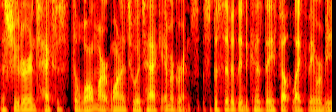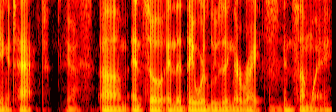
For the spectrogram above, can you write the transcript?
the shooter in Texas, at the Walmart, wanted to attack immigrants specifically because they felt like they were being attacked Yes. um, and so and that they were losing their rights in some way.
